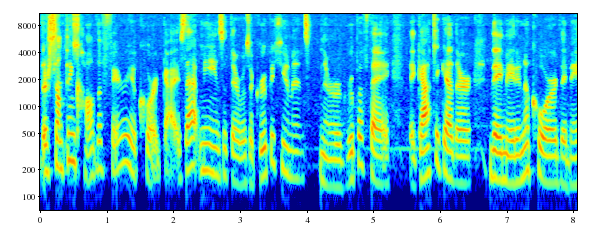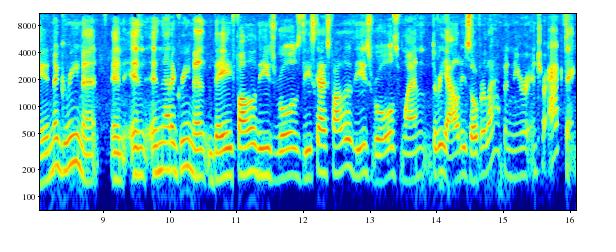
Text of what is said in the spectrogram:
there's something called the fairy accord guys. That means that there was a group of humans and there were a group of fae. They got together they made an accord they made an agreement and in, in that agreement they follow these rules these guys follow these rules when the realities overlap and you're interacting.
